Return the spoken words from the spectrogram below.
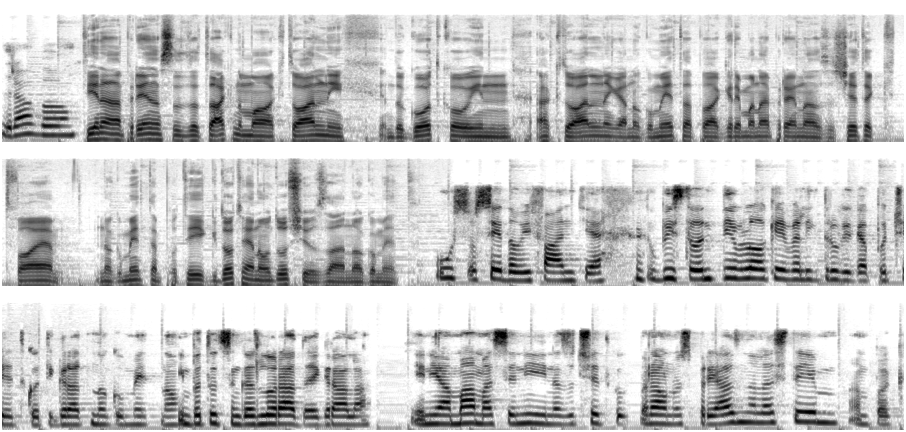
Zdravo. Tina, preden se dotaknemo aktualnih dogodkov in aktualnega nogometa, pa gremo najprej na začetek tvoje nogometne poti. Kdo te je navdušil za nogomet? V sosedovi fantje. V bistvu ni bilo kaj velik drugega početi kot igrati nogometno. In pa tudi sem ga zelo rada igrala. In ja, mama se ni na začetku ravno sprijaznila s tem, ampak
